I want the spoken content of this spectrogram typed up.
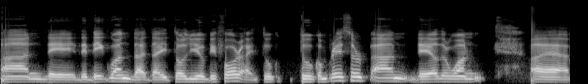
and the, the big one that I told you before, I took two compressor and the other one uh,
